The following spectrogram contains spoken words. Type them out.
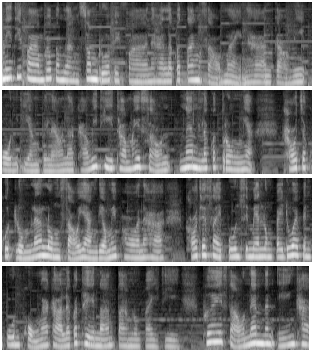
ตอนนี้ที่ฟาร์มเขากำลังซ่อมรั้วไฟฟ้านะคะ แล้วก็ตั้งเสาใหม่นะคะ อันเก่านี่โอนเอียงไปแล้วนะคะ วิธีทำให้เสาแน่นแล้วก็ตรงเนี่ยเขาจะขุดหลุมแล้วลงเสาอย่างเดียวไม่พอนะคะเขาจะใส่ปูนซีเมนต์ลงไปด้วยเป็นปูนผงอะค่ะ แล้วก็เทน้ำตามลงไปที เพื่อให้เสาแน่นนั่นเองค่ะ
